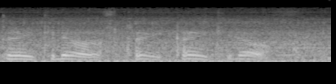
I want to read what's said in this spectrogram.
Take it off, take, take it off.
